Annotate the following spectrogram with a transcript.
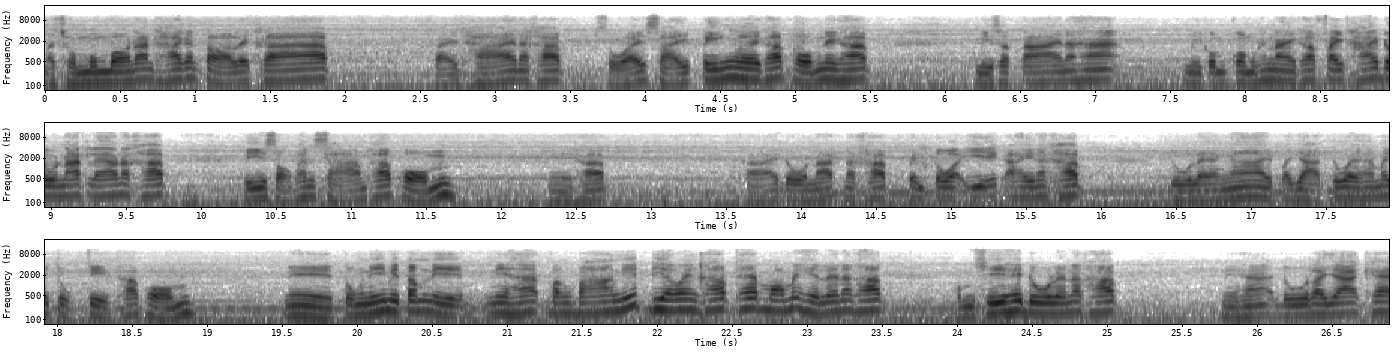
มาชมมุมมองด้านท้ายกันต่อเลยครับไฟท้ายนะครับ สวยใสปิ๊งเลยครับ ผมนี่ครับ มีสไตล์นะฮะมีกลมๆข้างในครับ ไฟท้ายโดนัทแล้วนะครับ ปี 2003 ครับผมนี่ครับท้ายโดนัทนะครับ เป็นตัว EXI นะครับ ดูแลง่ายประหยัดด้วยฮะไม่จุกจิกครับผม นี่ตรงนี้มีตำหนินี่ฮะบางๆนิดเดียวเองครับ แทบมองไม่เห็นเลยนะครับ ผมชี้ให้ดูเลยนะครับนี่ฮะดูระยะแค่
